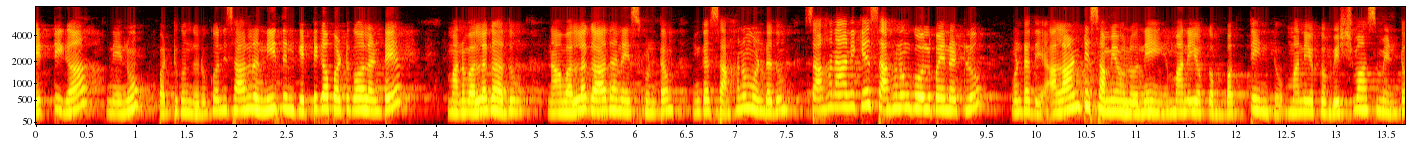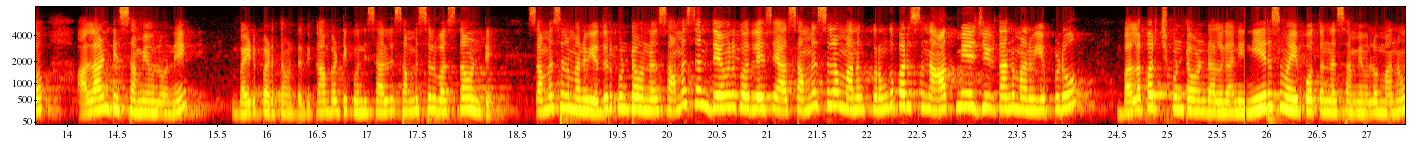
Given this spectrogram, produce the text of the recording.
గట్టిగా నేను పట్టుకుందును. కొన్నిసార్లు నీతిని గట్టిగా పట్టుకోవాలంటే మన వల్ల కాదు. నా వల్ల కాదు అనేసుకుంటాం ఇంకా సహనం ఉండదు. సహనానికే సహనం కోల్పోయినట్లు ఉంటుంది. అలాంటి సమయంలోనే మన యొక్క భక్తి ఏంటో మన యొక్క విశ్వాసం ఏంటో అలాంటి సమయంలోనే బయటపడుతూ ఉంటుంది. కాబట్టి కొన్నిసార్లు సమస్యలు వస్తూ ఉంటాయి. సమస్యలు మనం ఎదుర్కొంటూ ఉన్న. సమస్యను దేవునికి వదిలేసి ఆ సమస్యలో మనం కృంగపరుస్తున్న ఆత్మీయ జీవితాన్ని మనం ఎప్పుడూ బలపరుచుకుంటూ ఉండాలి. కానీ నీరసం అయిపోతున్న సమయంలో మనం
